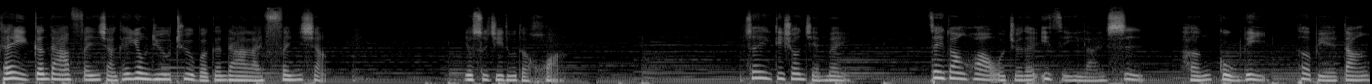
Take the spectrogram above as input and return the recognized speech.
可以跟大家分享，可以用 YouTube 跟大家来分享耶稣基督的话。所以，弟兄姐妹，这段话我觉得一直以来是很鼓励，特别当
